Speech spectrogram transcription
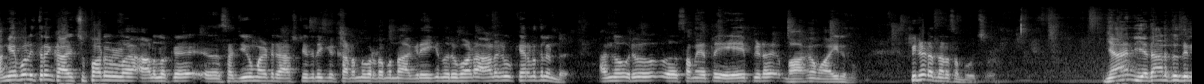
അങ്ങേപോലെ ഇത്രയും കാഴ്ചപ്പാടുള്ള ആളുകളൊക്കെ സജീവമായിട്ട് രാഷ്ട്രീയത്തിലേക്ക് കടന്നു വരണമെന്ന് ആഗ്രഹിക്കുന്ന ഒരുപാട് ആളുകൾ കേരളത്തിലുണ്ട്. അങ്ങ് ഒരു സമയത്ത് എ പിയുടെ ഭാഗമായിരുന്നു. പിന്നീട് എന്താണ് സംഭവിച്ചത്? ഞാൻ യഥാർത്ഥത്തിൽ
